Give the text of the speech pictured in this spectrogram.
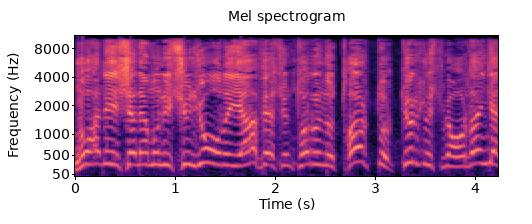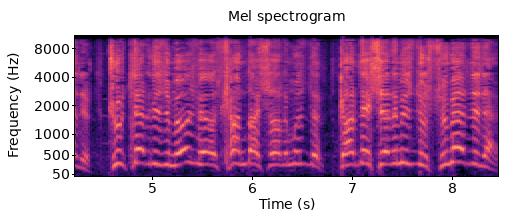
Nuh Aleyhisselam'ın üçüncü oğlu Yafes'in torunu Tork'tur. Türk ismi oradan gelir. Kürtler bizim öz ve öz kandaşlarımızdır. Kardeşlerimizdir. Sümerliler,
